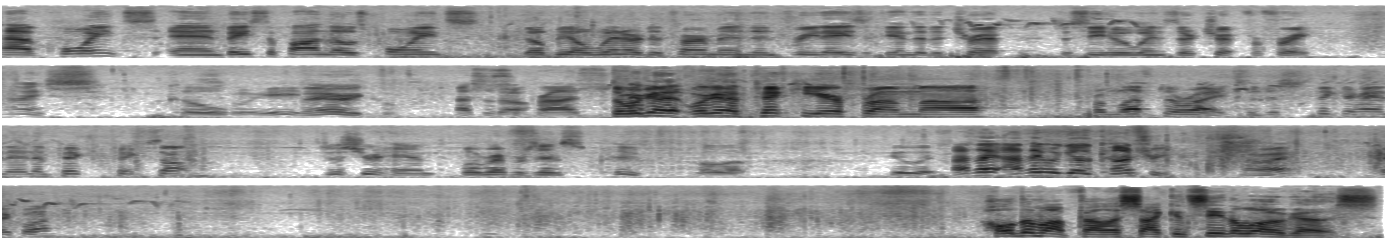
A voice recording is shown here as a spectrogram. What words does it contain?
have points, and based upon those points, there'll be a winner determined in three days at the end of the trip to see who wins their trip for free. Nice. Cool. Very cool. That's a So- surprise. So we're gonna we're gonna pick here from uh, from left to right. So just stick your hand in and pick pick something. Just your hand. What represents who? Hold up. Feel it. I think I think we go country. All right. Pick one. Hold them up, fellas, so I can see the logos.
